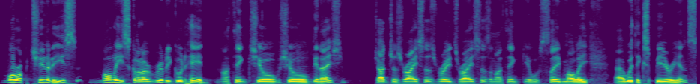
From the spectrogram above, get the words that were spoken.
more opportunities, Molly's got a really good head, and I think she'll she'll you know she judges races, reads races, and I think you'll see Molly uh, with experience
